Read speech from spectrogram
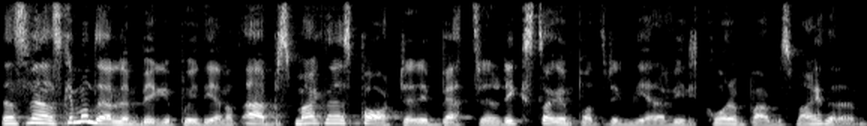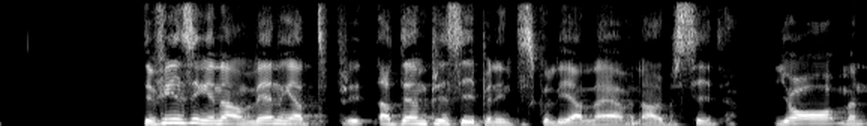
Den svenska modellen bygger på idén att arbetsmarknadens parter är bättre än riksdagen på att reglera villkoren på arbetsmarknaden. Det finns ingen anledning att, att den principen inte skulle gälla även arbetstid. Ja, men...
